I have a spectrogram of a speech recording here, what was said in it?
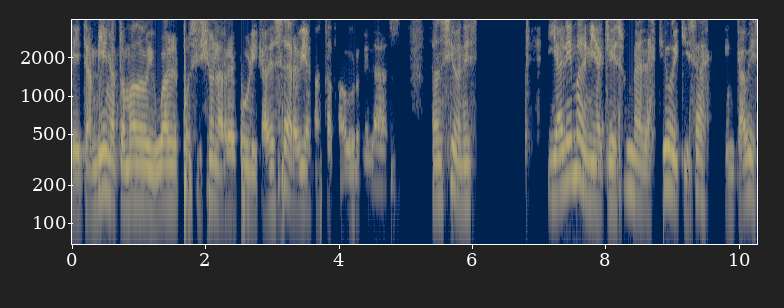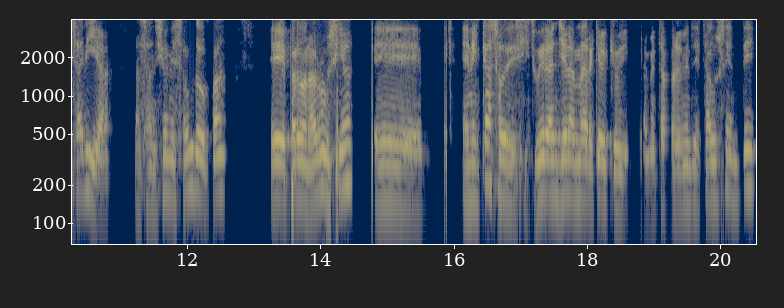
Eh, también ha tomado igual posición la República de Serbia, no está a favor de las sanciones. Y Alemania, que es una de las que hoy quizás encabezaría las sanciones a Europa, eh, perdón, a Rusia, eh, en el caso de si estuviera Angela Merkel, que hoy lamentablemente está ausente,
